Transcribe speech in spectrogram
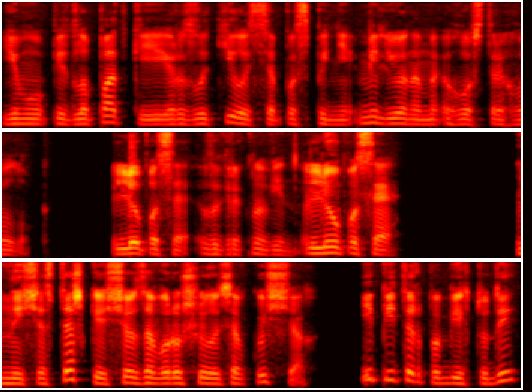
йому під лопатки і розлетілося по спині мільйонами гострих голок. Люпосе. викрикнув він. Люпосе. Нижче стежки, що заворушилося в кущах, і Пітер побіг туди,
